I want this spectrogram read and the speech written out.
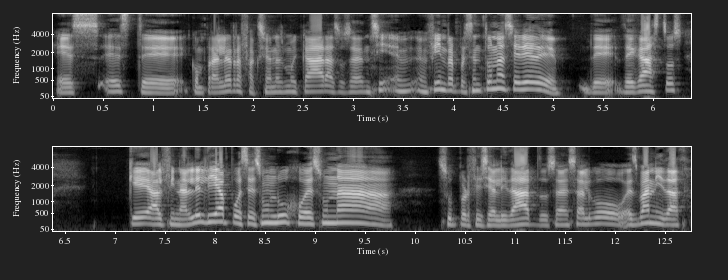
es este comprarle refacciones muy caras, o sea, en, fin, representa una serie de, de, gastos que al final del día pues es un lujo, es una superficialidad, o sea, es algo, es vanidad,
